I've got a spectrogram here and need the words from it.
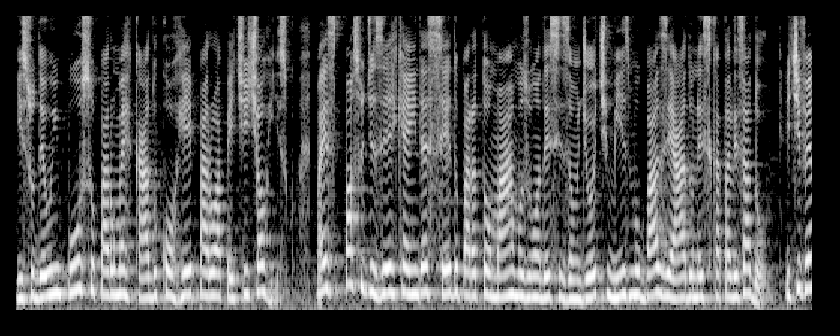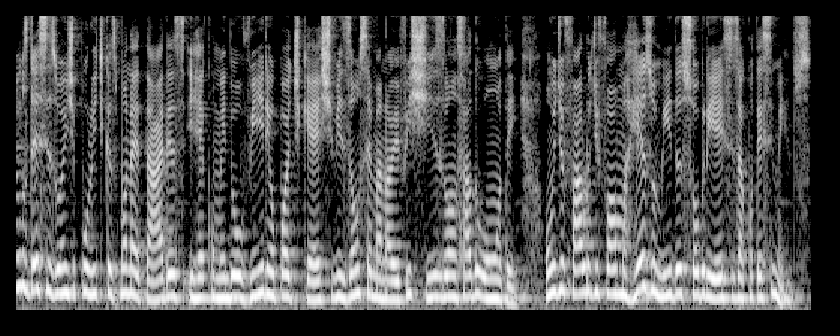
e isso deu impulso para o mercado correr para o apetite ao risco. Mas posso dizer que ainda é cedo para tomarmos uma decisão de otimismo baseado nesse catalisador. E tivemos decisões de políticas monetárias e recomendo ouvirem o podcast Visão Semanal FX lançado ontem, onde falo de forma resumida sobre esses acontecimentos.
